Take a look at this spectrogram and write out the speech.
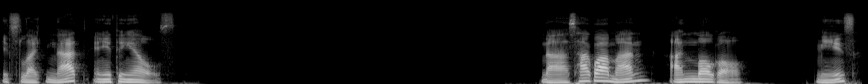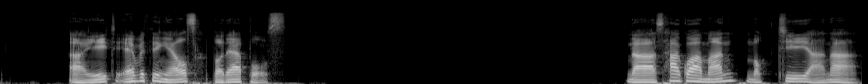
It's like not anything else. 나 사과만 안 먹어 means I eat everything else but apples. 나 사과만 먹지 않아.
